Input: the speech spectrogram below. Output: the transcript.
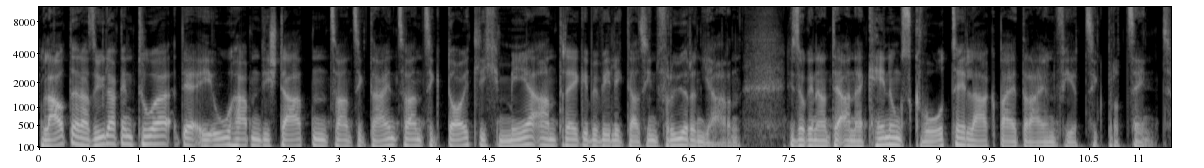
Laut der Asylagentur der EU haben die Staaten 2023 deutlich mehr Anträge bewilligt als in früheren Jahren. Die sogenannte Anerkennungsquote lag bei 43 Prozent.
